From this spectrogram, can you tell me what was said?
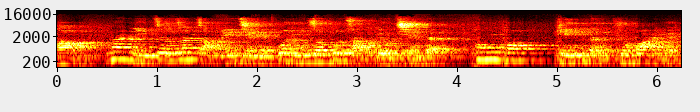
啊，那你这专找没钱，也不能说不找有钱的，通通平等去化缘，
